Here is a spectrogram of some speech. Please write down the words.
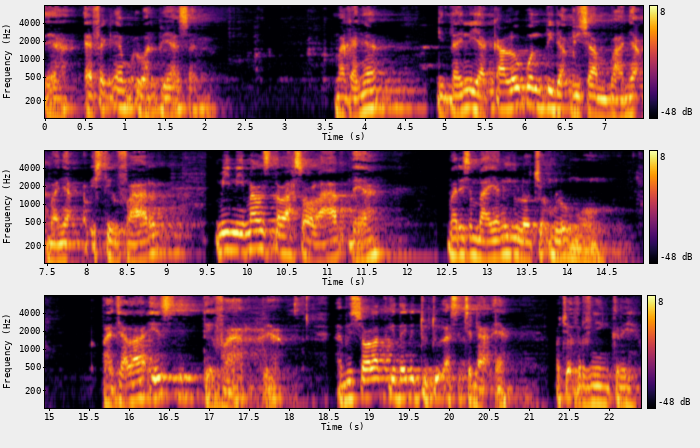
ya efeknya luar biasa. Makanya kita ini ya kalaupun tidak bisa banyak-banyak istighfar Minimal setelah sholat ya Mari sembahyang itu lojok melungu Bacalah istighfar ya. Habis sholat kita ini duduklah sejenak ya. Ojo terus nyingkri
